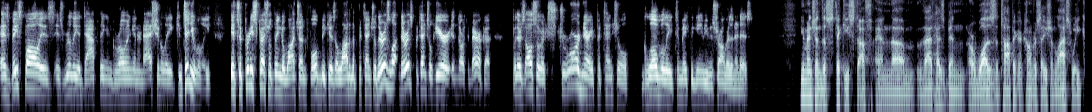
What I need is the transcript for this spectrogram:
as baseball is is really adapting and growing internationally continually it's a pretty special thing to watch unfold because a lot of the potential there is there is potential here in North America but there's also extraordinary potential globally to make the game even stronger than it is. You mentioned the sticky stuff, and um, that has been or was the topic of conversation last week.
